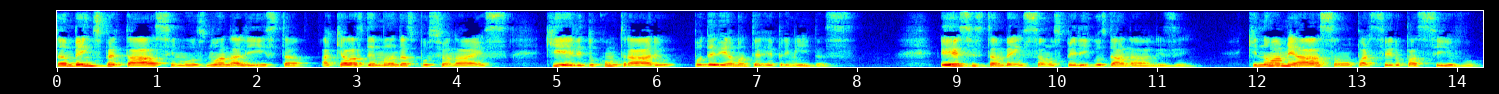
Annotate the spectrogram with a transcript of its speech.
também despertássemos no analista aquelas demandas pulsionais que ele, do contrário, poderia manter reprimidas. Esses também são os perigos da análise, que não ameaçam o parceiro passivo,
